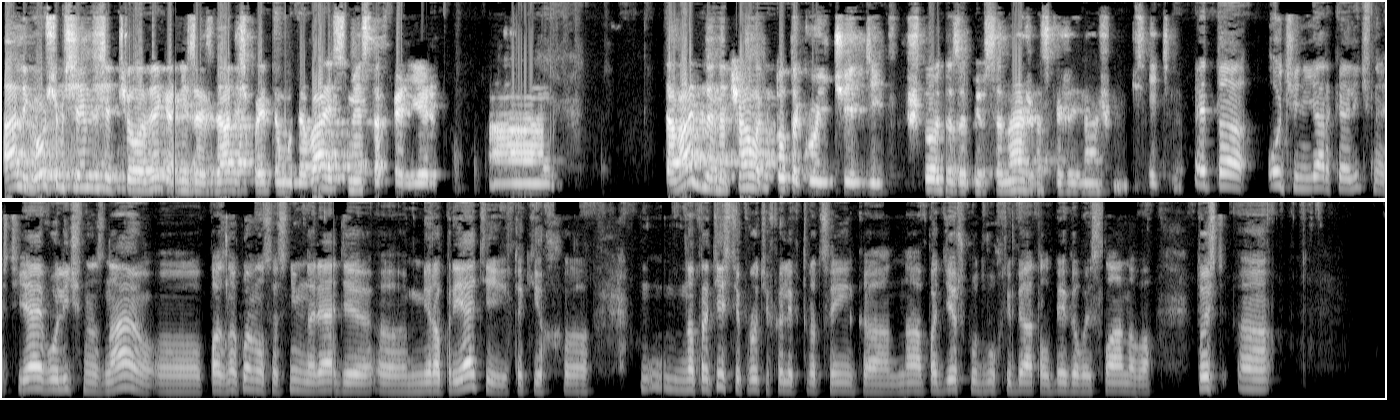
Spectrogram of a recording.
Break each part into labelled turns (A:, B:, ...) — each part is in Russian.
A: Али, в общем, 70 человек, они заждались, поэтому давай с места в карьер. А, давай для начала, кто такой Чельди? Что это за персонаж? Расскажи нашим зрителям.
B: Это очень яркая личность. Я его лично знаю. Э, познакомился с ним на ряде э, мероприятий, таких э, на протесте против электроцинка, на поддержку двух ребят Албегова и Сланова. То есть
